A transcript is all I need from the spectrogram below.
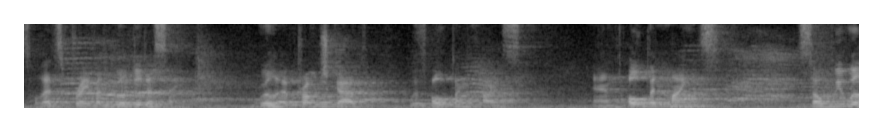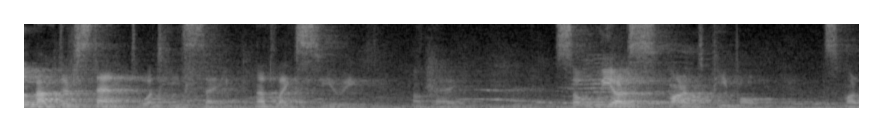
So let's pray that we will do the same. We'll approach God with open hearts and open minds so we will understand what He's saying, not like Siri. Okay? So we are smart people. Smart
